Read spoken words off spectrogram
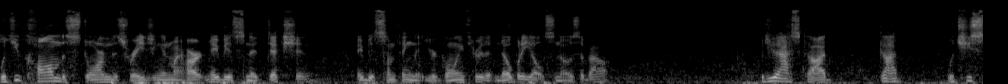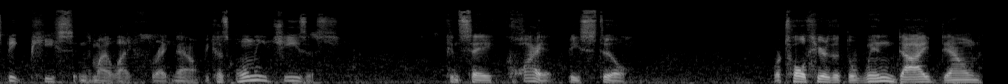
would you calm the storm that's raging in my heart? Maybe it's an addiction. Maybe it's something that you're going through that nobody else knows about. Would you ask God, God, would you speak peace into my life right now? Because only Jesus can say, Quiet, be still. We're told here that the wind died down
